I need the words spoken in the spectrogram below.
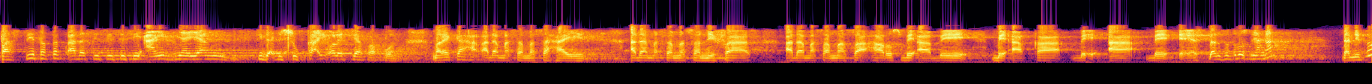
pasti tetap ada sisi-sisi aibnya yang tidak disukai oleh siapa pun. Mereka ada masa-masa haid, ada masa-masa nifas, ada masa-masa harus BAB, BAK, BA, BS dan seterusnya kan? Dan itu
